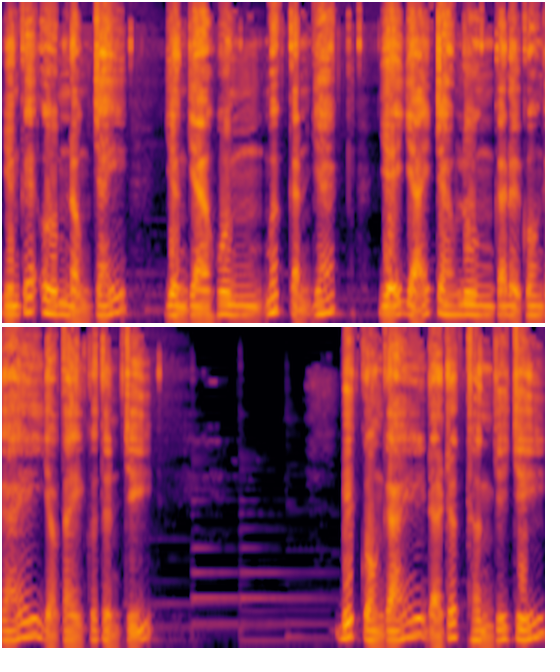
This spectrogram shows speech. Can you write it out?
những cái ôm nồng cháy, dần già Huân mất cảnh giác, dễ dãi trao luôn cả đời con gái vào tay của tình Chí. Biết con gái đã rất thân với Chí,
